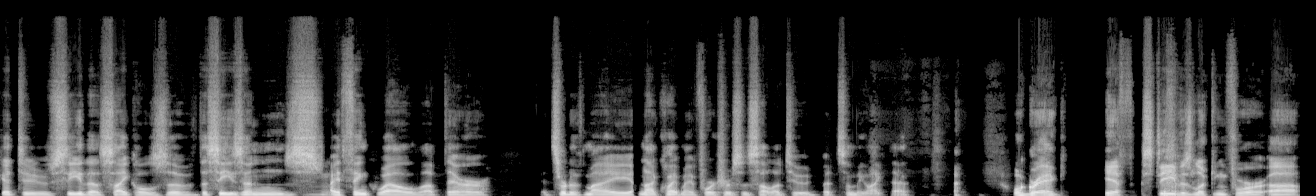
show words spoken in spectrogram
get to see the cycles of the seasons. Mm. I think well up there. It's sort of my, not quite my fortress of solitude, but something like that. well, Greg, if Steve is looking for uh,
